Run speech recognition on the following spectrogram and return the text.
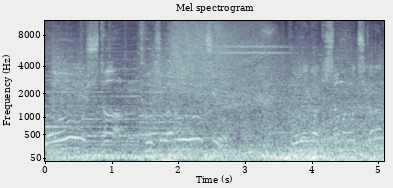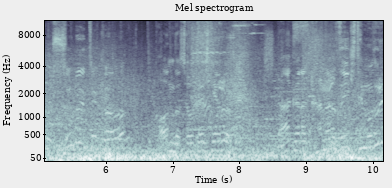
ようした。時はのオロチよこれが貴様の力の全てか。今度紹介してやろうだから必ず生きて戻れ。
